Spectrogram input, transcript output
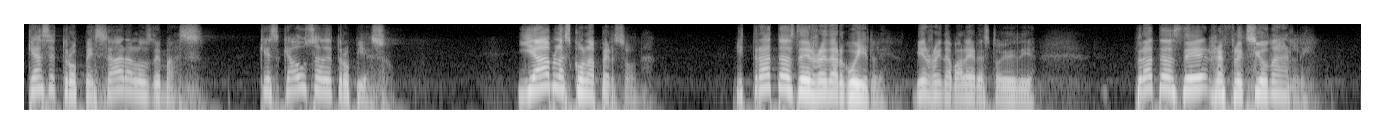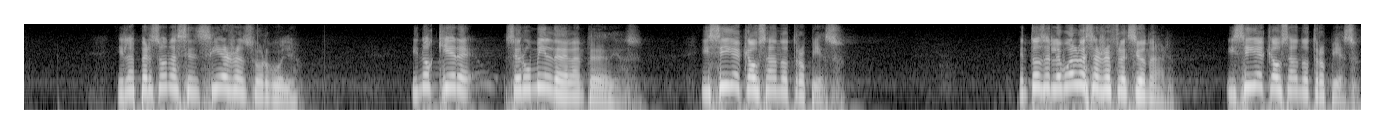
que hace tropezar a los demás, que es causa de tropiezo, y hablas con la persona y tratas de redarguirle, bien Reina Valera estoy hoy día, tratas de reflexionarle, y la persona se encierra en su orgullo y no quiere ser humilde delante de Dios y sigue causando tropiezo. Entonces le vuelves a reflexionar y sigue causando tropiezo.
